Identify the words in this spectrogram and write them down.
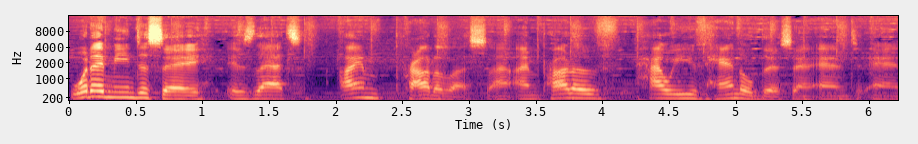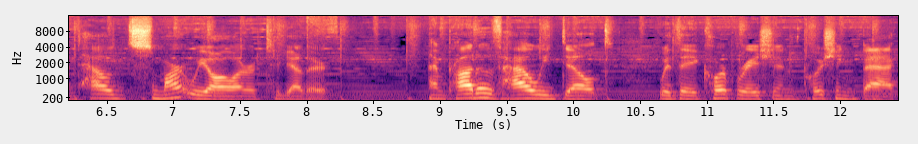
What I mean to say is that I'm proud of us. I'm proud of how we've handled this and, and, and how smart we all are together. I'm proud of how we dealt with a corporation pushing back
